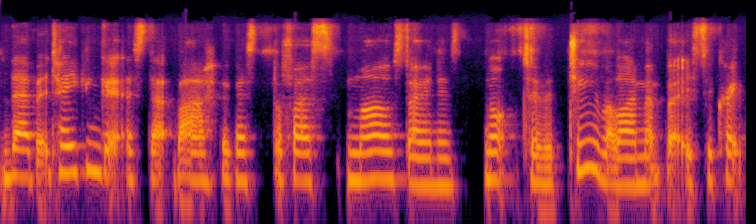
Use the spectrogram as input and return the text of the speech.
there, but taking it a step back, I guess the first milestone is not to achieve alignment, but it's to create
